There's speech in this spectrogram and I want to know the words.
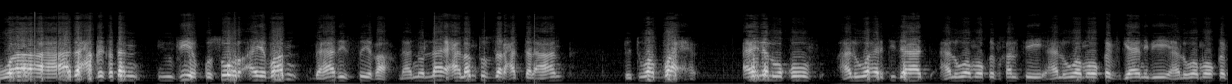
وهذا حقيقة فيه قصور أيضا بهذه الصيغة لأن اللائحة لم تصدر حتى الآن. لتوضح أين الوقوف؟ هل هو ارتداد؟ هل هو موقف خلفي؟ هل هو موقف جانبي؟ هل هو موقف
